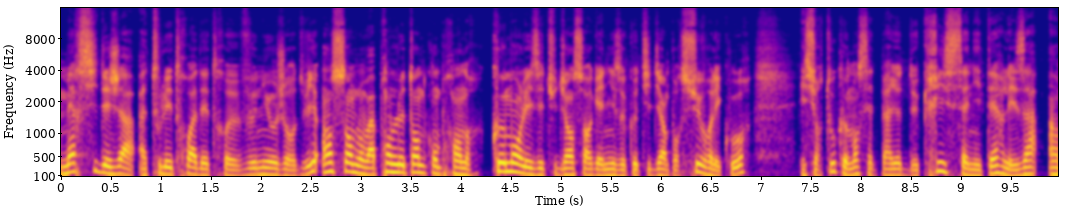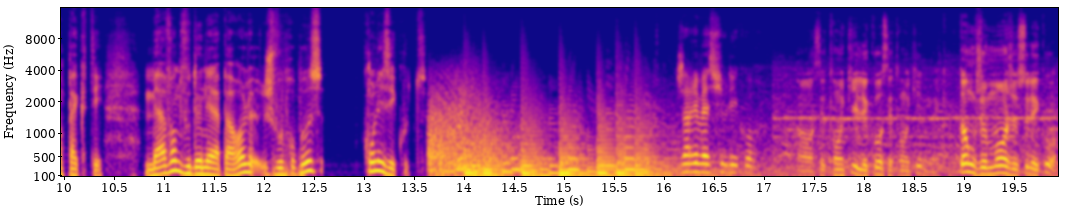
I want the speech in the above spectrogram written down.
Merci déjà à tous les trois d'être venus aujourd'hui. Ensemble, on va prendre le temps de comprendre comment les étudiants s'organisent au quotidien pour suivre les cours et surtout comment cette période de crise sanitaire les a impactés. Mais avant de vous donner la parole, je vous propose qu'on les écoute. J'arrive à suivre les cours. c'est tranquille, les cours c'est tranquille mec. Tant que je mange, je suis les cours.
